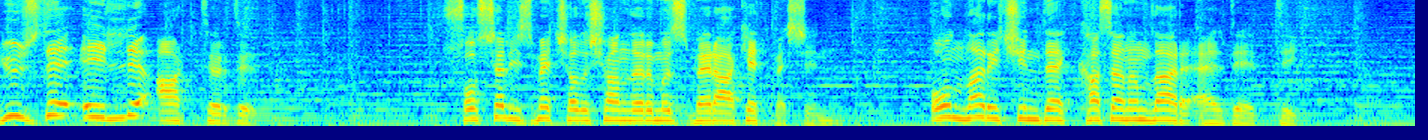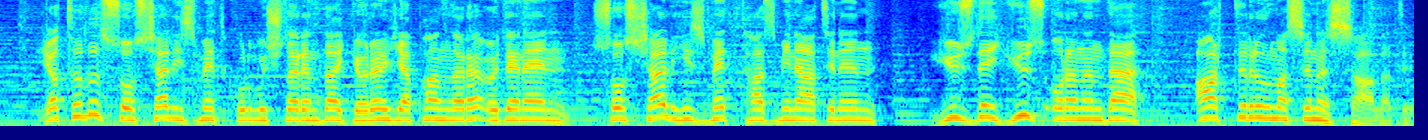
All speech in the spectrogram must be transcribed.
%50 arttırdı. Sosyal hizmet çalışanlarımız merak etmesin. Onlar için de kazanımlar elde ettik. Yatılı sosyal hizmet kuruluşlarında görev yapanlara ödenen sosyal hizmet tazminatının %100 oranında arttırılmasını sağladık.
